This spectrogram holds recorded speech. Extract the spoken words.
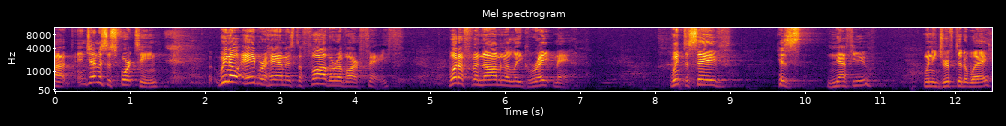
Uh, in Genesis 14, we know Abraham is the father of our faith. What a phenomenally great man. Went to save his nephew when he drifted away.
